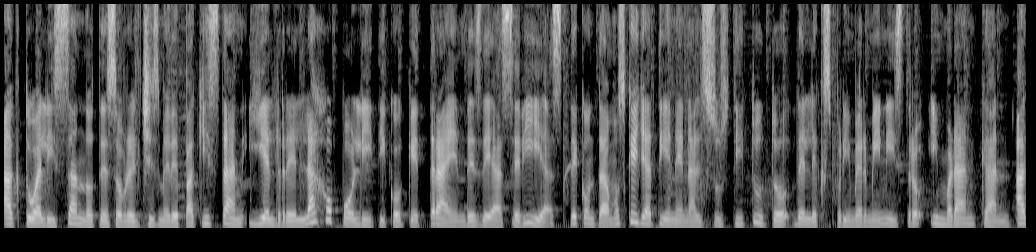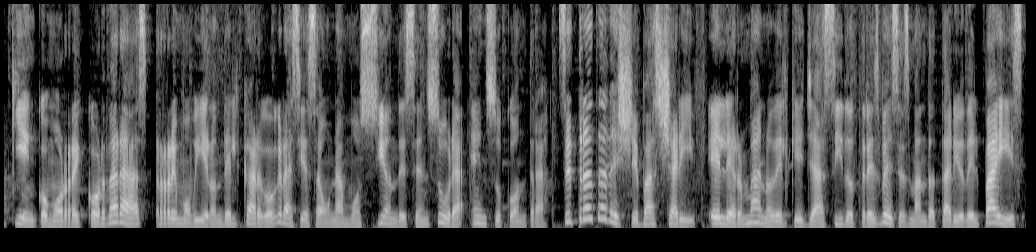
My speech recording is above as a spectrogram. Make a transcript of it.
actualizándote sobre el chisme de Pakistán y el relajo político que traen desde hace días, te contamos que ya tienen al sustituto del ex primer ministro Imran Khan, a quien, como recordarás, removieron del cargo gracias a una moción de censura en su contra. Se trata de Shehbaz Sharif, el hermano del que ya ha sido tres veces mandatario del país,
